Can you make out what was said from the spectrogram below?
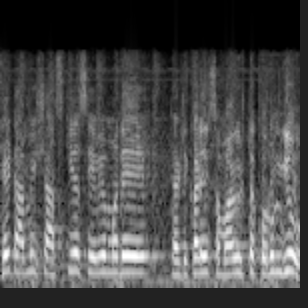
थेट आम्ही शासकीय सेवेमध्ये त्या ठिकाणी समाविष्ट करून घेऊ.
